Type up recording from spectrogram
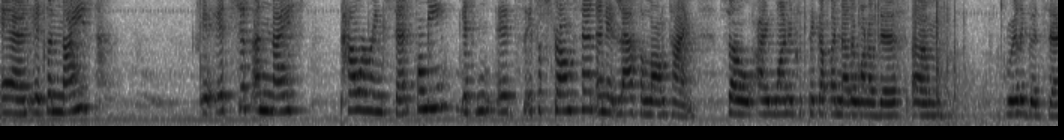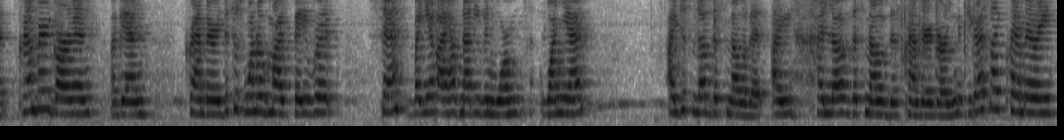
and it's a nice, it's just a nice powering scent for me. It's, it's, it's a strong scent and it lasts a long time. So I wanted to pick up another one of this, um, really good scent. Cranberry Garland, again, cranberry. This is one of my favorite scents, but yet I have not even warmed one yet. I just love the smell of it. I, I love the smell of this cranberry garland. If you guys like cranberry,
